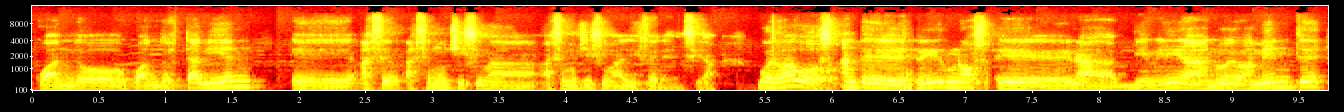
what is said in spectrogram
cuando, cuando está bien eh, hace, hace, muchísima, hace muchísima diferencia. Bueno, a vos, antes de despedirnos, eh, nada, bienvenida nuevamente.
